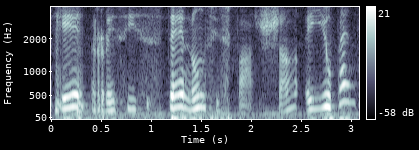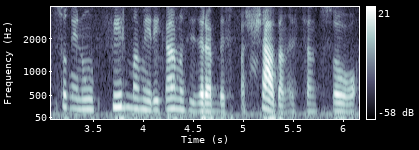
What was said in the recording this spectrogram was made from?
che resiste, non si sfascia e io penso che in un film americano si sarebbe sfasciata, nel senso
